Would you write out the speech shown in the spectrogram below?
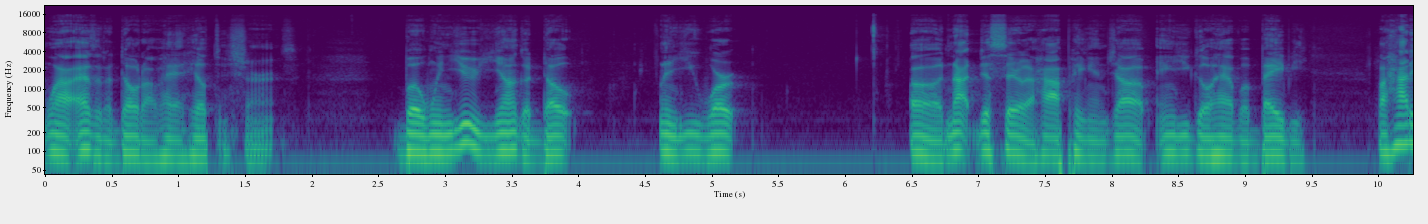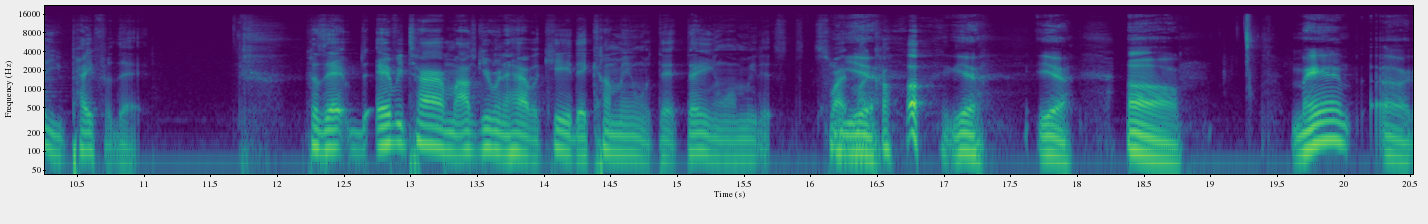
well as an adult I've had health insurance, but when you're a young adult and you work, uh, not necessarily a high paying job, and you go have a baby, like how do you pay for that? Because every time I was getting to have a kid, they come in with that thing want me to swipe yeah, my card. yeah, yeah. Uh, man, uh,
